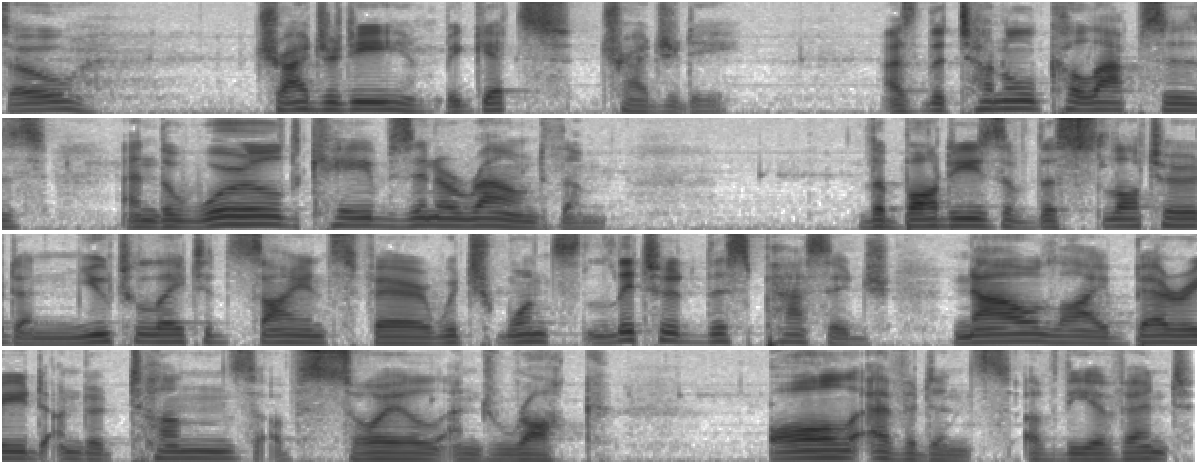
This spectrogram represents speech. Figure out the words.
So, tragedy begets tragedy. As the tunnel collapses and the world caves in around them, the bodies of the slaughtered and mutilated science faire which once littered this passage now lie buried under tons of soil and rock, all evidence of the event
